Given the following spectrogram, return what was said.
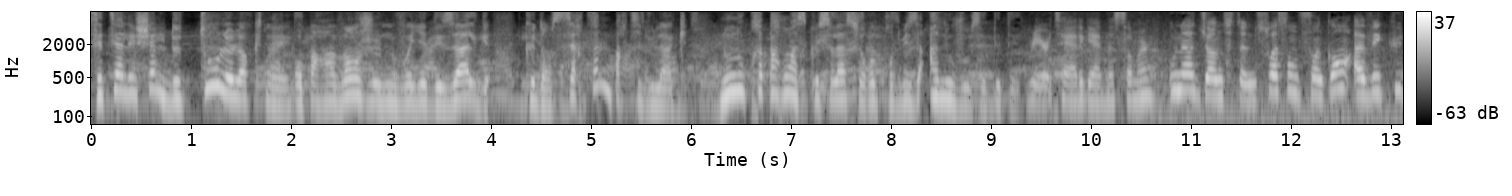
C'était à l'échelle de tout le Loch Ness. Auparavant, je ne voyais des algues que dans certaines parties du lac. Nous nous préparons à ce que cela se reproduise à nouveau cet été. Una Johnston, 65 ans, a vécu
